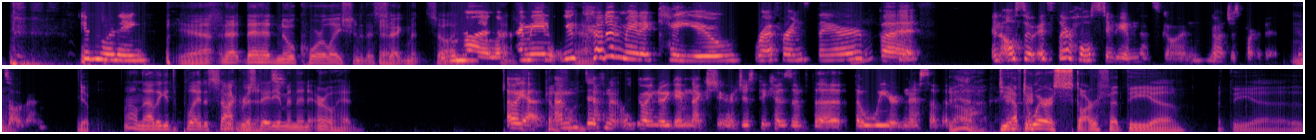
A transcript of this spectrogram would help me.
Good morning. Yeah, that that had no correlation to this segment. So I just- None. I just- I mean, you yeah. could have made a KU reference there, but and also it's their whole stadium that's gone, not just part of it. It's all gone. Yep. well, now they get to play at a soccer stadium and then Arrowhead. Oh yeah, Kinda I'm fun. definitely going to a game next year just because of the the weirdness of it all. Yeah. Do you have to wear a scarf at the uh, at the uh,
